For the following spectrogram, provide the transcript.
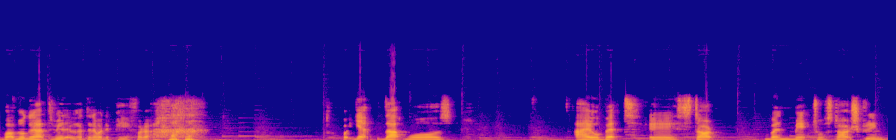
But I'm not going to activate it because I didn't want to pay for it. but yep, that was iObit uh, Start Win Metro start screen.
